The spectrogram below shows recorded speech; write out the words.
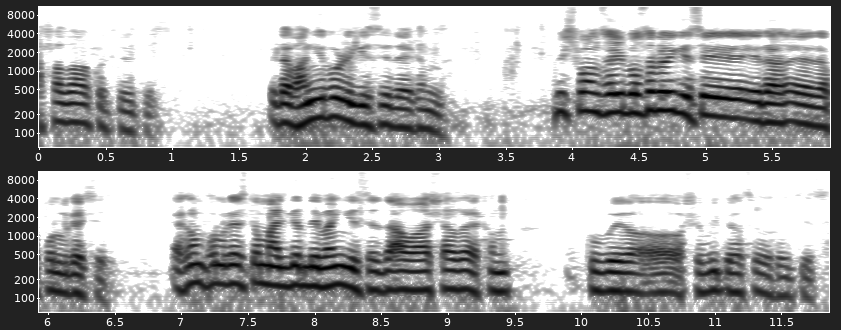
আসা যাওয়া করতে হইতেছে এটা ভাঙি পড়ে গেছে দেখেন না বিশ পঞ্চাশ বছর হয়ে গেছে এরা এরা ফুল গাছে এখন ফুল গাছ তো মাঝখান দিয়ে ভাঙি গেছে যাওয়া আসার এখন খুবই অসুবিধা হচ্ছে- হইতেছে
